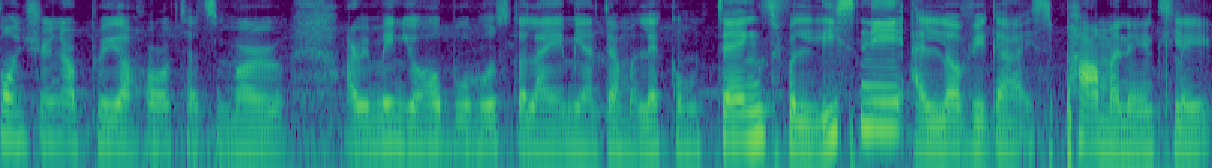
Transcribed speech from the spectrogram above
functional prayer altar tomorrow. I remain your humble host, Olayemi Adamalekum. Thanks for listening. I love you guys permanently.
